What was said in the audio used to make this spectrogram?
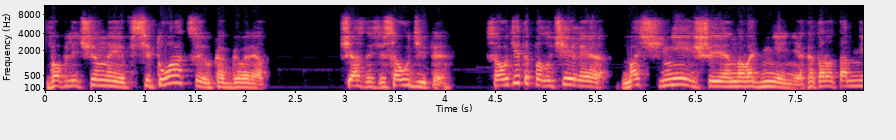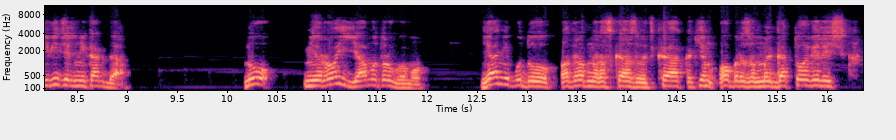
вовлечены в ситуацию, как говорят, в частности, саудиты. Саудиты получили мощнейшие наводнения, которого там не видели никогда. Ну, не рой яму другому. Я не буду подробно рассказывать, как, каким образом мы готовились к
